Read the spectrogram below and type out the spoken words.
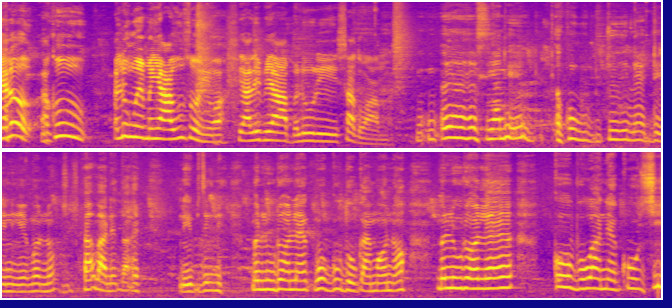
ကယ်လို့အခု အလူငွေမရဘူးဆိုရင်ရောဆရာလေးဖះဘယ်လိုတွေဆက်သွားမှာအဲဆရာလေးအခုဒီနဲ့တင်နေရမနော်ရပါတယ်တာလေးပစင်းလေးမလူတော့လဲကိုကုတုကံမောနော်မလူတော့လဲကိုဘဝနဲ့ကိုရှိ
